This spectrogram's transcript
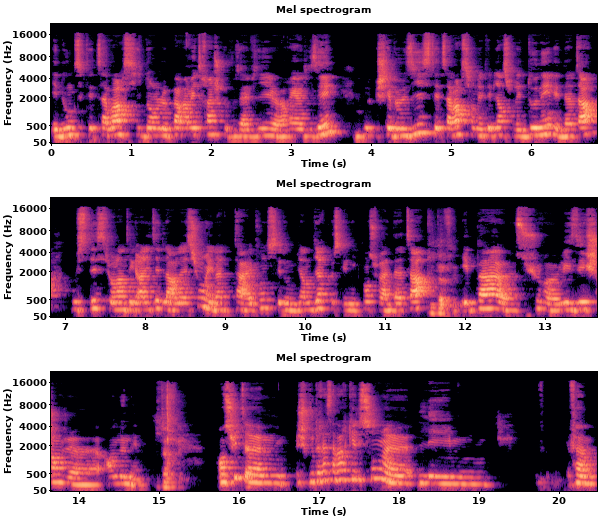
Et donc, c'était de savoir si dans le paramétrage que vous aviez euh, réalisé chez Buzzy, c'était de savoir si on était bien sur les données, les data, ou si c'était sur l'intégralité de la relation. Et là, ta réponse, c'est donc bien de dire que c'est uniquement sur la data et pas euh, sur euh, les échanges en eux-mêmes. Tout à fait. Ensuite, je voudrais savoir quels sont les, enfin,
